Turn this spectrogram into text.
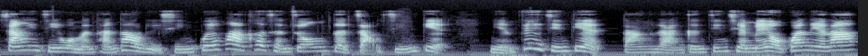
上一集我们谈到旅行规划课程中的找景点，免费景点当然跟金钱没有关联啦。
